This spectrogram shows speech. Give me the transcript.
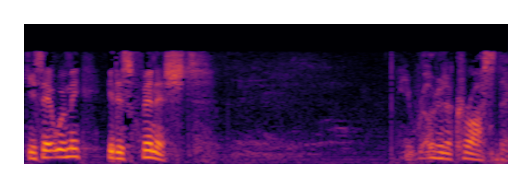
Can you say it with me? It is finished. He wrote it across there.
